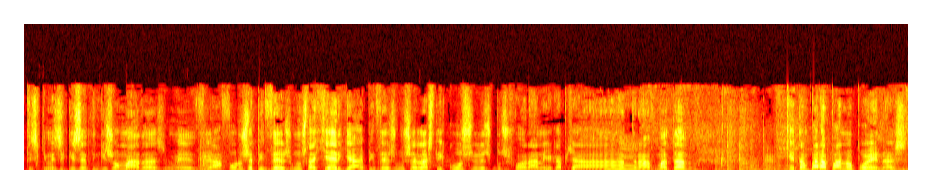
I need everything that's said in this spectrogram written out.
της κινέζικης εθνικής ομάδας με διάφορους επιδέσμους στα χέρια. Επιδέσμους ελαστικούς, συνήθως που τους φοράνε για κάποια Ναι. τραύματα. Και ήταν παραπάνω από ένας,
